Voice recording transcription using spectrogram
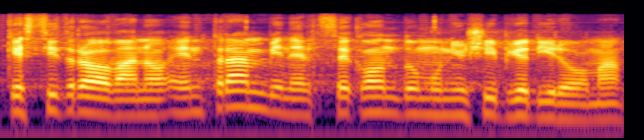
che si trovano entrambi nel secondo municipio di Roma.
